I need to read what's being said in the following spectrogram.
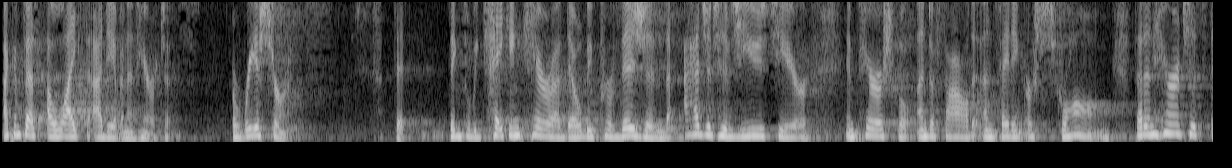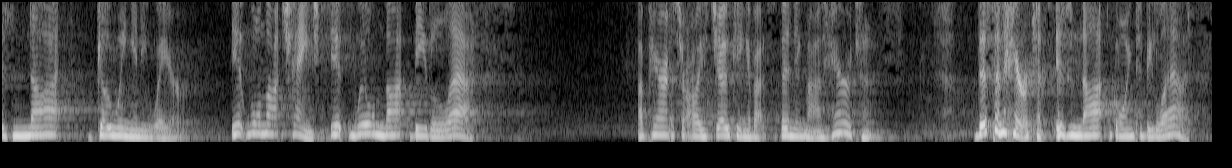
I confess I like the idea of an inheritance, a reassurance that things will be taken care of. There will be provision. The adjectives used here, imperishable, undefiled, and unfading, are strong. That inheritance is not going anywhere. It will not change. It will not be less. My parents are always joking about spending my inheritance. This inheritance is not going to be less.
